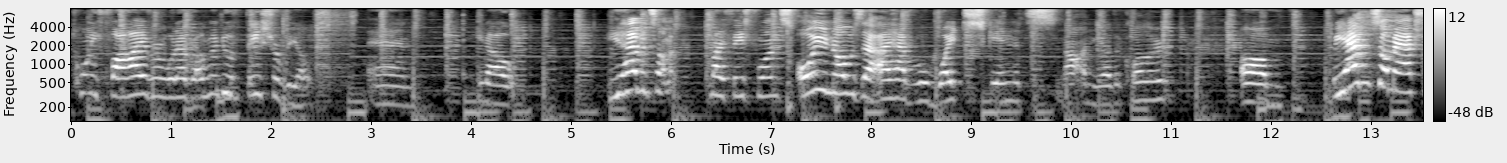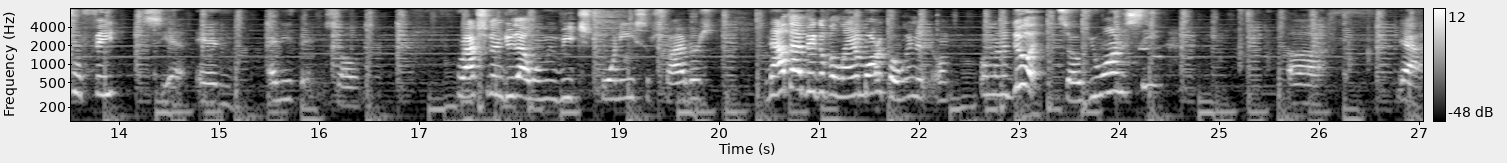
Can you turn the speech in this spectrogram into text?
25 or whatever, I'm gonna do a face reveal. And, you know, you haven't saw my, face once. All you know is that I have a white skin. It's not any other color. Um, but you haven't saw my actual face yet in anything. So, we're actually gonna do that when we reach 20 subscribers. Not that big of a landmark, but we're gonna, I'm, I'm gonna do it. So if you want to see, uh, yeah,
